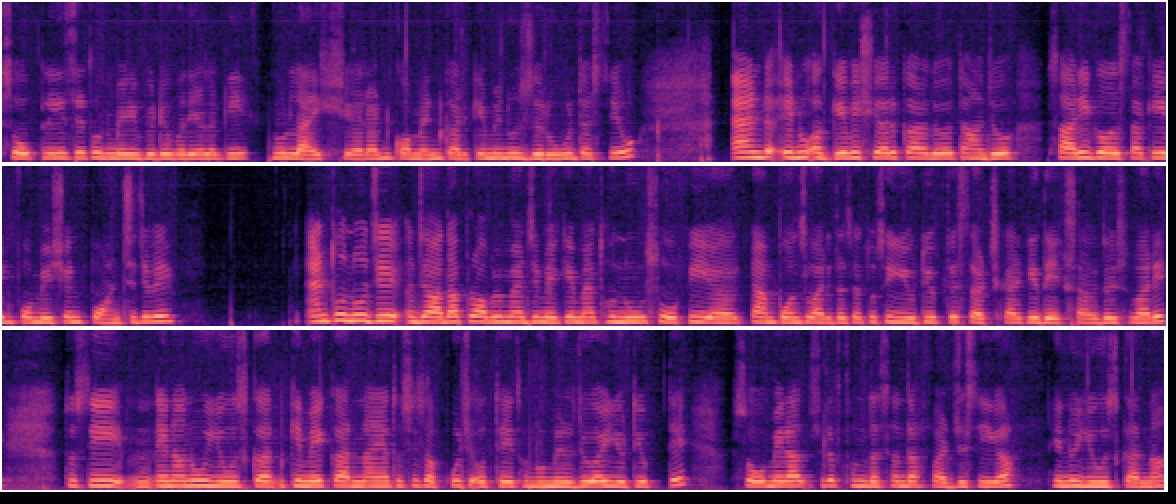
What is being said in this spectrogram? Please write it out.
ਸੋ ਪਲੀਜ਼ ਜੇ ਤੁਹਾਨੂੰ ਮੇਰੀ ਵੀਡੀਓ ਵਧੀਆ ਲੱਗੀ ਨੂੰ ਲਾਈਕ ਸ਼ੇਅਰ ਐਂਡ ਕਮੈਂਟ ਕਰਕੇ ਮੈਨੂੰ ਜ਼ਰੂਰ ਦੱਸਿਓ। ਐਂਡ ਇਹਨੂੰ ਅੱਗੇ ਵੀ ਸ਼ੇਅਰ ਕਰ ਦਿਓ ਤਾਂ ਜੋ ਸਾਰੀ ਗਰਲਸ ਤੱਕ ਇਹ ਇਨਫੋਰਮੇਸ਼ਨ ਪਹੁੰਚ ਜਾਵੇ। ਐਂਡ ਤੁਹਾਨੂੰ ਜੇ ਜ਼ਿਆਦਾ ਪ੍ਰੋਬਲਮ ਹੈ, ਜਿਵੇਂ ਕਿ ਮੈਂ ਤੁਹਾਨੂੰ ਸੋਫੀ ਟੈਂਪੋਨਸ ਬਾਰੇ ਦੱਸਿਆ, ਤੁਸੀਂ YouTube ਤੇ ਸਰਚ ਕਰਕੇ ਦੇਖ ਸਕਦੇ ਹੋ ਇਸ ਬਾਰੇ। ਤੁਸੀਂ ਇਹਨਾਂ ਨੂੰ ਯੂਜ਼ ਕਰ, ਕਿਵੇਂ ਕਰਨਾ ਹੈ, ਤੁਸੀਂ ਸਭ ਕੁਝ ਉੱਥੇ ਤੁਹਾਨੂੰ ਮਿਲ ਜੂਗਾ YouTube ਤੇ। ਸੋ ਮੇਰਾ ਸਿਰਫ ਤੁਹਾਨੂੰ ਦੱਸਣ ਦਾ ਫਰਜ਼ ਸੀਗਾ ਇਹਨੂੰ ਯੂਜ਼ ਕਰਨਾ।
